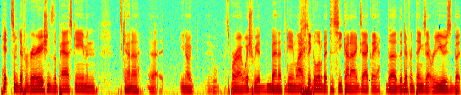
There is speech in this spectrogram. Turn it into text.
hit some different variations of the pass game, and it's kind of, uh, you know. That's where I wish we had been at the game last week a little bit to see kind of exactly the the different things that were used. But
